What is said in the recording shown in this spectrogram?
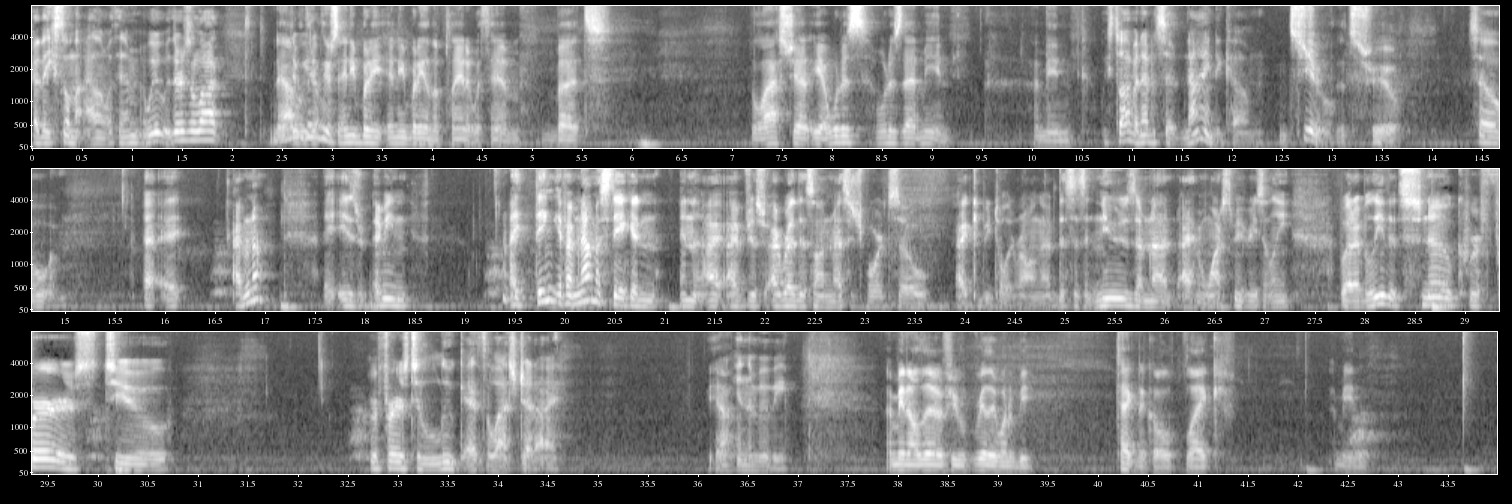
Are they still on the island with him? We, there's a lot. No, I don't think there's anybody anybody on the planet with him. But the Last Jedi, yeah. What does what does that mean? I mean, We still have an episode nine to come. it's too. true. It's true. So, I, I, I don't know. Is I mean, I think if I'm not mistaken, and I, I've just I read this on message boards, so I could be totally wrong. This isn't news. I'm not. I haven't watched the movie recently, but I believe that Snoke refers to refers to Luke as the Last Jedi. Yeah. in the movie. I mean, although if you really want to be technical, like, I mean,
